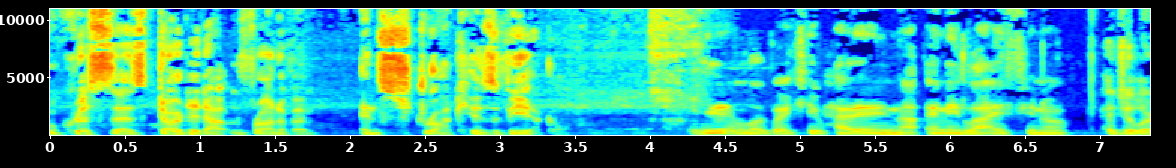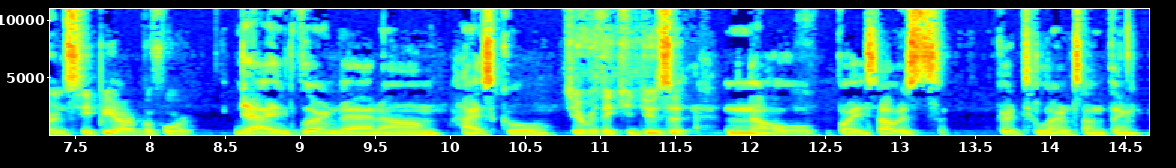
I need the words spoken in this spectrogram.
who Chris says darted out in front of him and struck his vehicle. He didn't look like he had any any life, you know. Had you learned CPR before? Yeah, I learned at um, high school. Do you ever think you'd use it? No, but it's always good to learn something.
